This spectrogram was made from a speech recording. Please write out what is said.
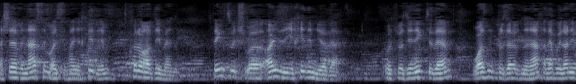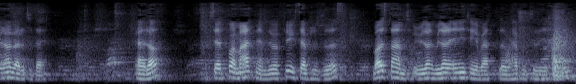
Things which were only the yichidim knew about which was unique to them, wasn't preserved in the Nach, and therefore we don't even know about it today. Ella, except for Ma'atmim, there were a few exceptions to this. Most times we don't, we don't know anything about what happened to the Yechidim.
